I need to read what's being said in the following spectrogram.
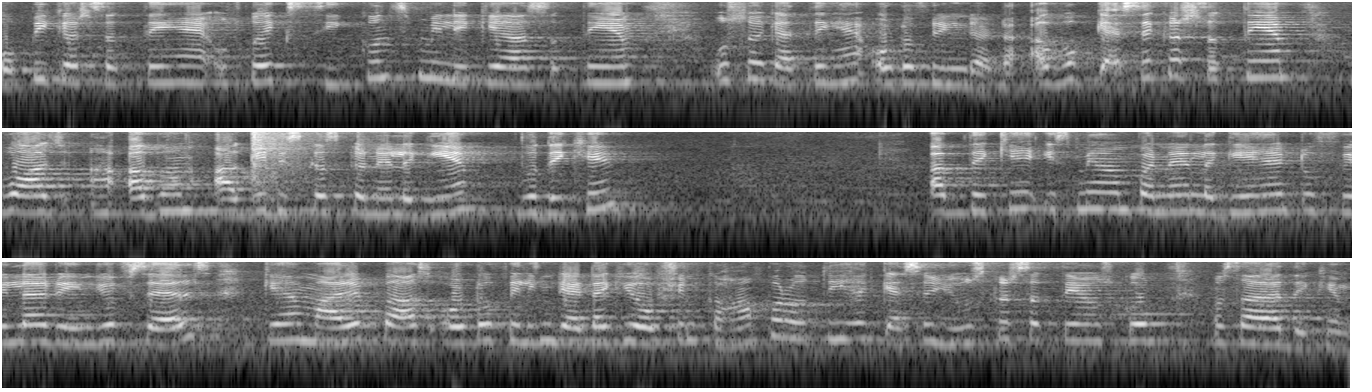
कॉपी कर सकते हैं, उसको एक सीक्वेंस में लेके आ सकते हैं, उसको कहते हैं ऑटो फिलिंग डाटा अब वो कैसे कर सकते हैं? वो आज, अब हम आगे डिस्कस करने लगे हैं, वो देखें। अब देखिए, इसमें हम पढ़ने लगे हैं to fill a range of cells कि हमारे पास ऑटो फिलिंग डाटा की ऑप्शन कहाँ पर होती है, कैसे यूज़ कर सकते हैं उसको, वो सारा देखें।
